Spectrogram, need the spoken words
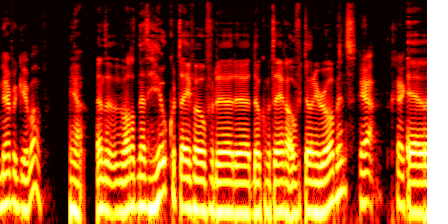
never give up. ja. En we hadden het net heel kort even over de, de documentaire over Tony Robbins. Ja, gek. Eh,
